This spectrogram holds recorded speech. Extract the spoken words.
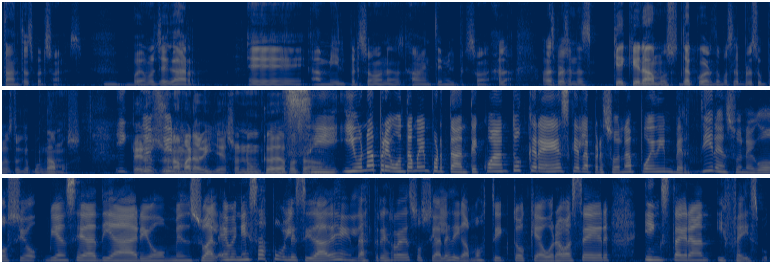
tantas personas. Podemos llegar eh, a mil personas, a 20 mil personas, a, la- a las personas que queramos, de acuerdo pues, al presupuesto que pongamos. Y- Pero y- eso es una maravilla, eso nunca había pasado. Sí, y una pregunta muy importante, ¿cuánto crees que la persona puede invertir en su negocio, bien sea diario, mensual, en esas publicidades en las tres redes sociales, digamos TikTok, que ahora va a ser Instagram y Facebook?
